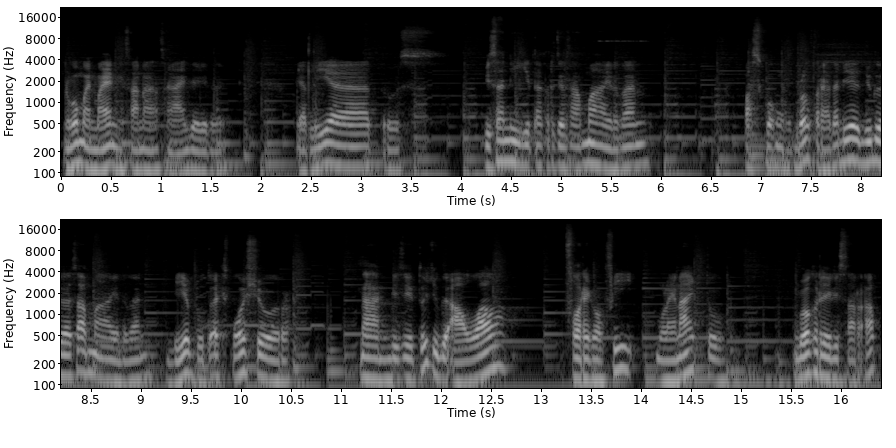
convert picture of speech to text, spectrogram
Nah, gue main-main ke sana sengaja gitu kan. Lihat-lihat terus bisa nih kita kerja sama gitu kan. Pas gue ngobrol ternyata dia juga sama gitu kan. Dia butuh exposure. Nah di situ juga awal Fore Coffee mulai naik tuh. Gue kerja di startup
